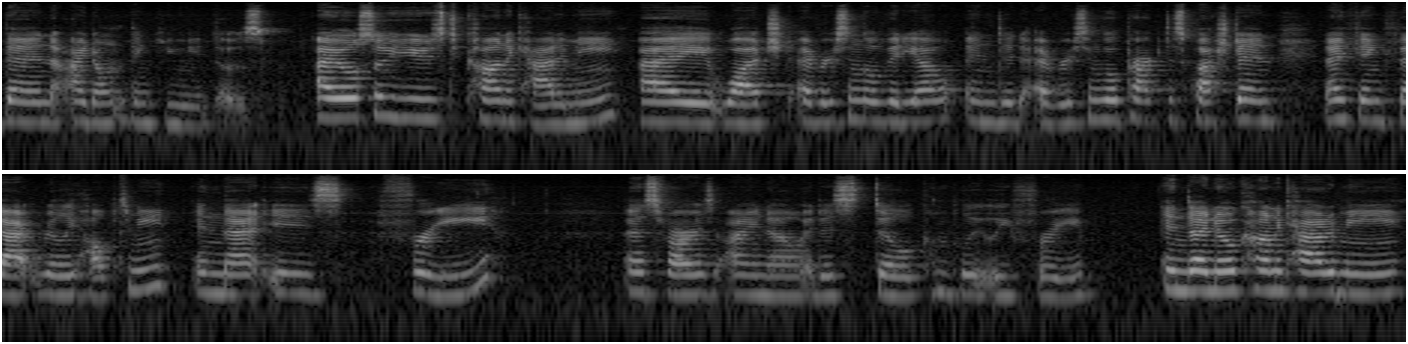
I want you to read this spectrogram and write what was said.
then I don't think you need those. I also used Khan Academy. I watched every single video and did every single practice question, and I think that really helped me. And that is free. As far as I know, it is still completely free. And I know Khan Academy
